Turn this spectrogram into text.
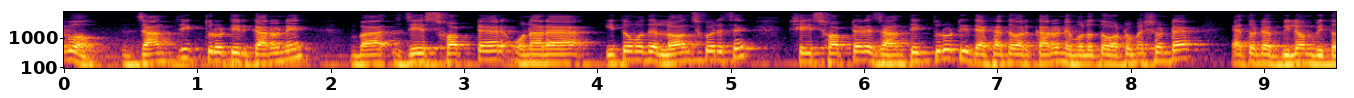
এবং যান্ত্রিক ত্রুটির কারণে বা যে সফটওয়্যার ওনারা ইতোমধ্যে লঞ্চ করেছে, সেই সফটওয়্যারে যান্ত্রিক ত্রুটি দেখা দেওয়ার কারণে মূলত অটোমেশনটা এতটা বিলম্বিত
